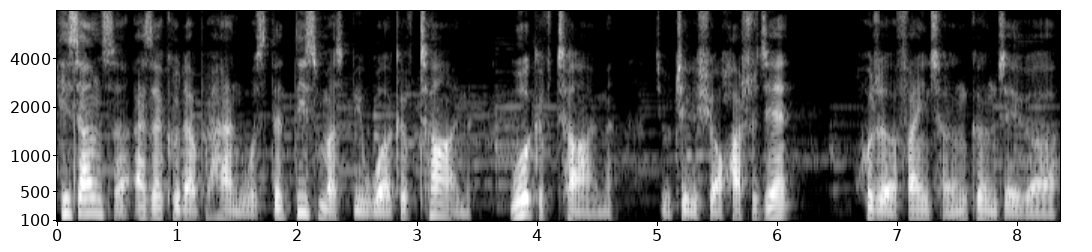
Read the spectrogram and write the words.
His answer, as I could apprehend, was that this must be work of time. Work of time，就这个需要花时间，或者翻译成更这个。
